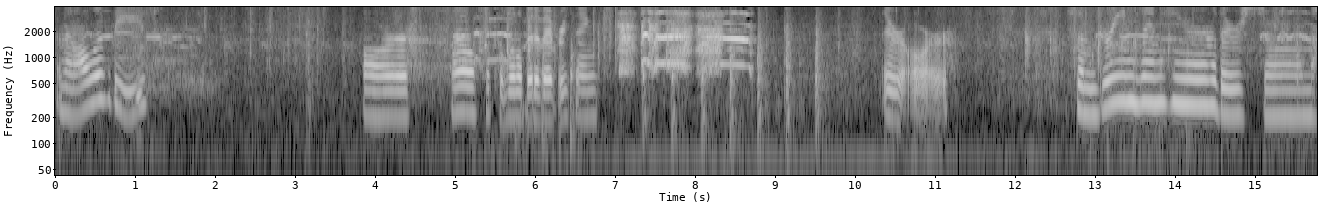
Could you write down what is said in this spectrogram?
And then all of these are, well, it's a little bit of everything. There are some greens in here. There's some,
